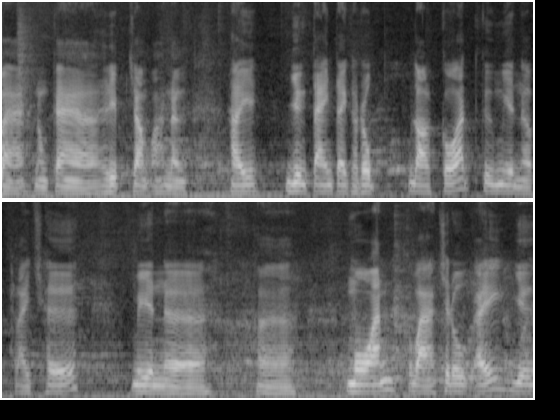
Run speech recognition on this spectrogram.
បាទក្នុងការរៀបចំអស់ហ្នឹងហើយយើងតែងតែគោរពដល់គាត់ គឺមានផ្លែឈើមានអឺអឺមន់ក្បាលជ្រូកអីយើង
